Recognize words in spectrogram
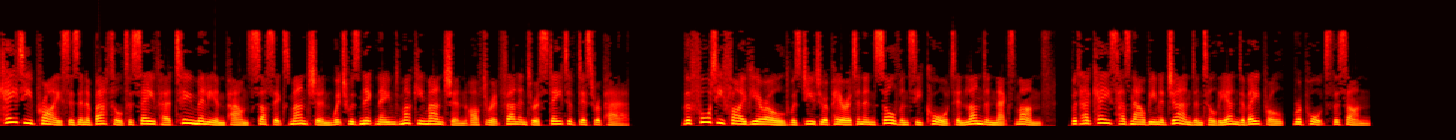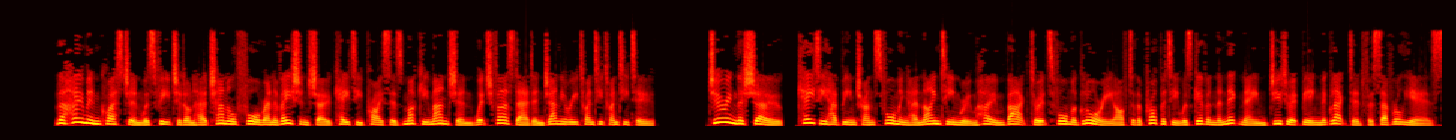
Katie Price is in a battle to save her £2 million Sussex mansion which was nicknamed Mucky Mansion after it fell into a state of disrepair. The 45-year-old was due to appear at an insolvency court in London next month, but her case has now been adjourned until the end of April, reports The Sun. The home in question was featured on her Channel 4 renovation show Katie Price's Mucky Mansion which first aired in January 2022. During the show, Katie had been transforming her 19-room home back to its former glory after the property was given the nickname due to it being neglected for several years.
